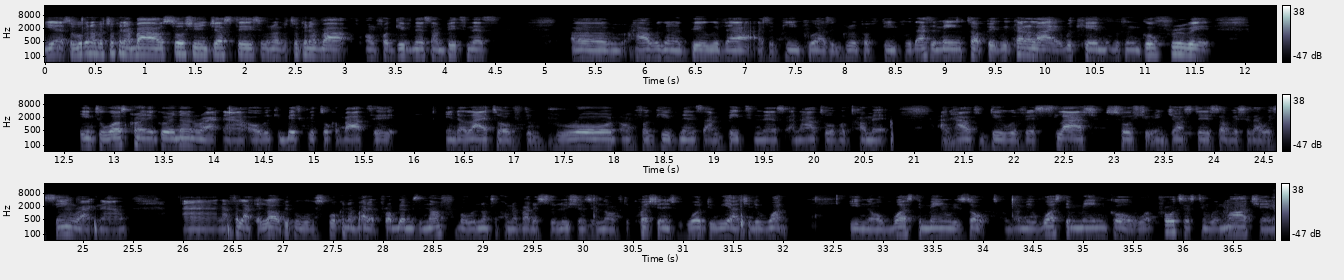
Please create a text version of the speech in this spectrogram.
Yeah, so we're gonna be talking about social injustice. We're gonna be talking about unforgiveness and bitterness. Um, how we're gonna deal with that as a people, as a group of people. That's the main topic. We kind of like we can we can go through it into what's currently going on right now, or we can basically talk about it in the light of the broad unforgiveness and bitterness and how to overcome it and how to deal with it slash social injustice obviously that we're seeing right now and i feel like a lot of people have spoken about the problems enough but we're not talking about the solutions enough the question is what do we actually want you know what's the main result i mean what's the main goal we're protesting we're marching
